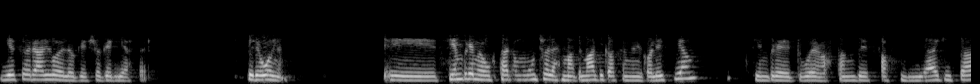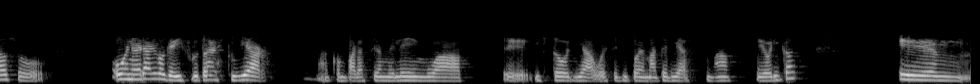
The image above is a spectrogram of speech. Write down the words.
Y eso era algo de lo que yo quería hacer. Pero bueno, eh, siempre me gustaron mucho las matemáticas en el colegio, siempre tuve bastante facilidad quizás, o, o bueno, era algo que disfrutaba estudiar, a comparación de lengua, eh, historia o ese tipo de materias más teóricas. Eh,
